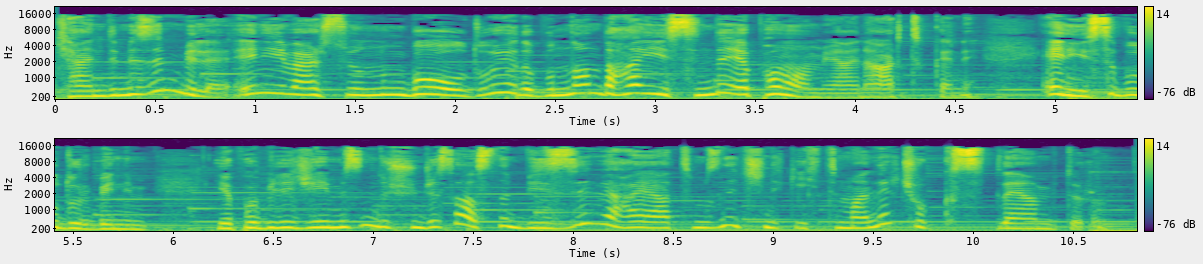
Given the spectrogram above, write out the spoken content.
kendimizin bile en iyi versiyonunun bu olduğu ya da bundan daha iyisini de yapamam yani artık hani en iyisi budur benim yapabileceğimizin düşüncesi aslında bizi ve hayatımızın içindeki ihtimalleri çok kısıtlayan bir durum.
